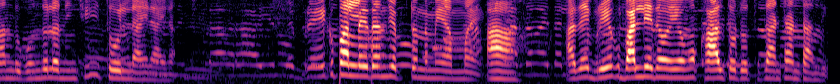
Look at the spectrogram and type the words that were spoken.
సందు గొంతుల నుంచి తోలిన ఆయన. ఆయన బ్రేక్ పర్లేదని చెప్తుంది మీ అమ్మాయి. అదే బ్రేక్ బల్లేదో ఏమో కాలుతోటి వస్తుంది అంటే అంటుంది.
